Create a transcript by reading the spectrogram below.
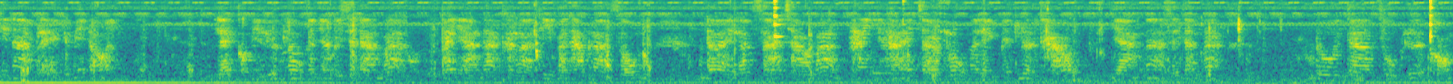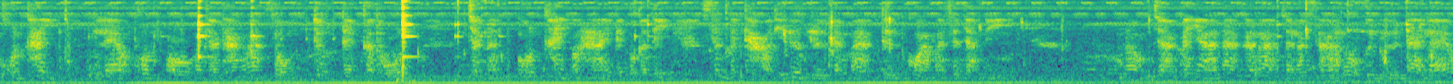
ที่น่าแปลกอยู่ไม่น้อย และก็มีเรื่องเล่ากันอย่างพิสดารว่าพญานาคราชที่ประทับร่างทรงได้รักษาชาวบ้านให้หายจากโรคมะเร็งเม็ดเลือดขาวอย่างน่าสะใจมาก โดยการสูบเลือดของคนไข้แล้วพ่นออกมาจากทางร่างทรงจนเต็มกระโถนจากนั้นคนไข้ก็หายเป็นปกติ ซึ่งเป็นข่าวที่เรื่องลือกันมากถึงความอัศจรรย์นี้ นอกจากพญานาคราชจะรักษาโรคอื่นๆได้แล้ว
